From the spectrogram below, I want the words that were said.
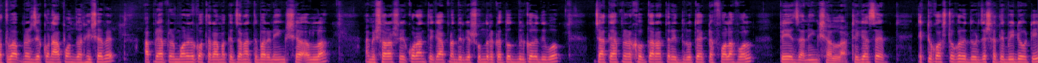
অথবা আপনার যে কোনো আপনজন হিসাবে, আপনি আপনার মনের কথাটা আমাকে জানাতে পারেন ইনশা আল্লাহ আমি সরাসরি কোরআন থেকে আপনাদেরকে সুন্দর একটা তদবির করে দিব, যাতে আপনারা খুব তাড়াতাড়ি দ্রুত একটা ফলাফল পেয়ে যান ইনশাল্লাহ, ঠিক আছে? একটু কষ্ট করে ধৈর্যের সাথে ভিডিওটি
